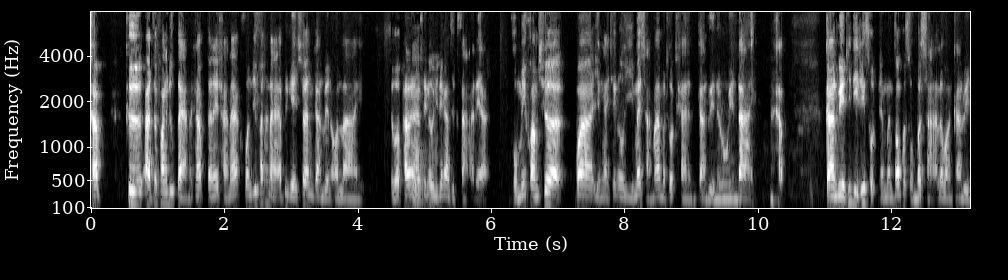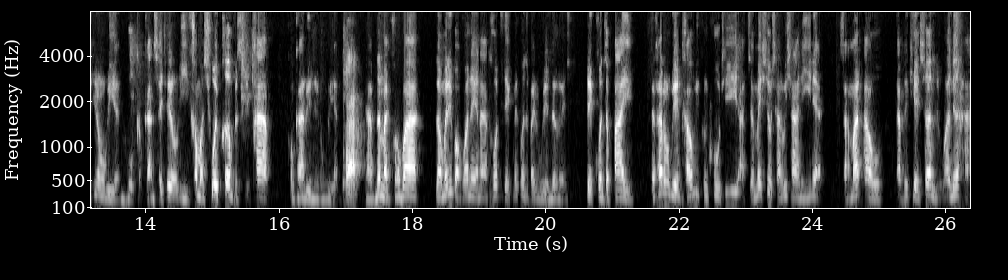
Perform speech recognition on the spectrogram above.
ครับคืออาจจะฟังดูแปลกนะครับ แต่ในฐานะคนที่พัฒนาแอปพลิเคชันการเรียนออนไลน์ หรือว่าพัฒนาอืมเทคโนโลยีในการศึกษาเนี่ย ผมมีความเชื่อว่ายังไงเทคโนโลยีไม่สามารถมาทดแทนการเรียนในโรงเรียนได้นะครับการเรียนที่ดีที่สุดเนี่ยมันต้องผสมผสานระหว่างการเรียนที่โรงเรียนบวกกับการใช้เทคโนโลยีเข้ามาช่วยเพิ่มประสิทธิภาพของการเรียนในโรงเรียนครับ นะครับนั่นหมายความว่าเราไม่ได้บอกว่าในอนาคตเด็กไม่ควรจะไปโรงเรียนเลย เด็กควรจะไป แต่ถ้าโรงเรียนเขามีคุณครูที่อาจจะไม่เชี่ยวชาญวิชานี้เนี่ยสามารถเอาแอปพลิเคชัน หรือว่าเนื้อหา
